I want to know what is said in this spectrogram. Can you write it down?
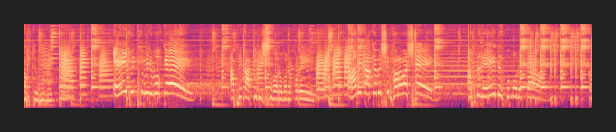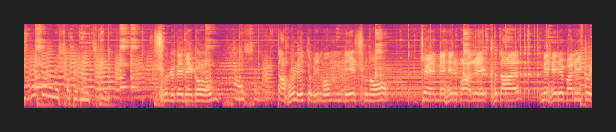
আপনি বলুন এই পৃথিবীর বুকে আপনি কাকে বেশি বড় মনে করেন আমি কাকে বেশি ভালোবাসেন আপনার এই দেহ মনে কারের চরণে সপে দিয়েছে? শুনবে বেগম হ্যাঁ তাহলে তুমি মন দিয়ে শুনো যে মেহেরবানে খোদার মেহেরবানি করে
